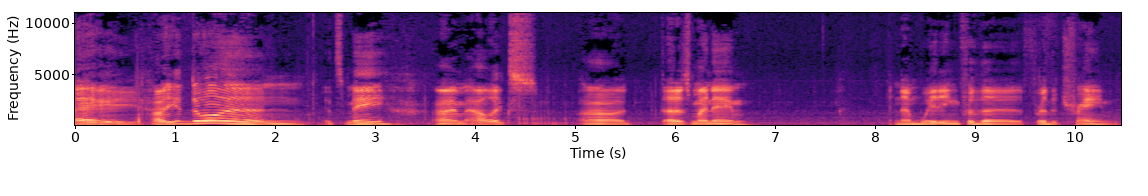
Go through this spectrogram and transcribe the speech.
Hey, how you doing? It's me. I'm Alex. Uh, that is my name. And I'm waiting for the for the train.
